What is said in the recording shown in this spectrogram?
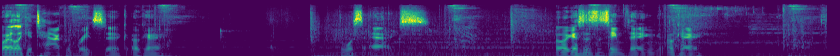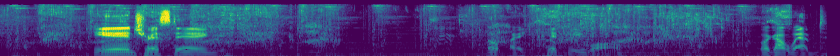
Or I like attack with right stick. Okay. What's X? Oh, I guess it's the same thing. Okay. Interesting. Oh, I hit me wall. Oh, I got webbed.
